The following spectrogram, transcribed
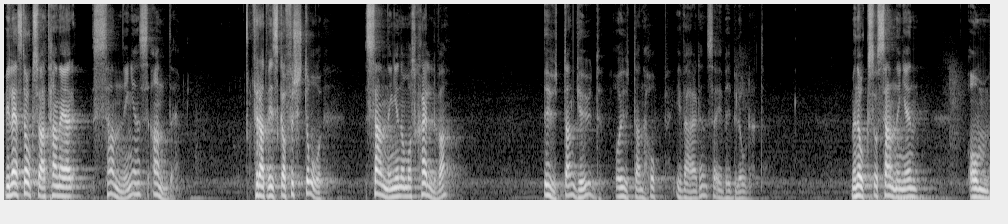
Vi läste också att han är sanningens ande. För att vi ska förstå sanningen om oss själva utan Gud och utan hopp i världen, säger bibelordet. Men också sanningen om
